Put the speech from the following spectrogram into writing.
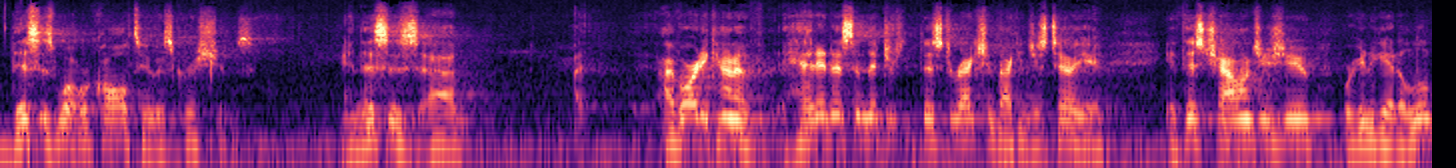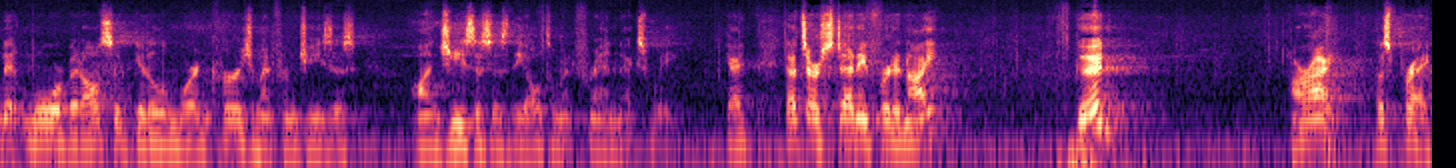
This is what we're called to as Christians. And this is. Uh, I've already kind of headed us in this direction, but I can just tell you if this challenges you, we're going to get a little bit more, but also get a little more encouragement from Jesus on Jesus as the ultimate friend next week. Okay? That's our study for tonight. Good? All right, let's pray.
